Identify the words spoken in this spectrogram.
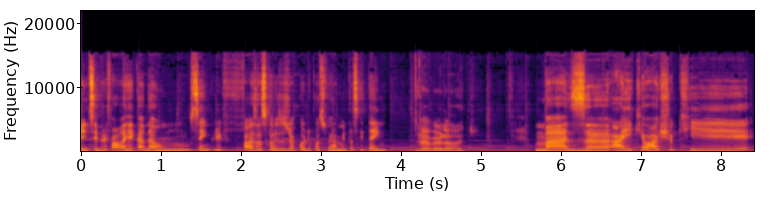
gente sempre fala que cada um sempre faz as coisas de acordo com as ferramentas que tem. É verdade. Mas uh, aí que eu acho que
